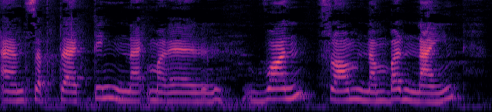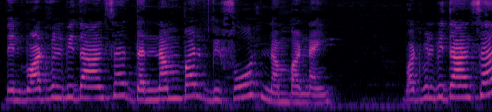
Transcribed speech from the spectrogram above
I am subtracting my, uh, 1 from number 9 then what will be the answer? The number before number 9 what will be the answer?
